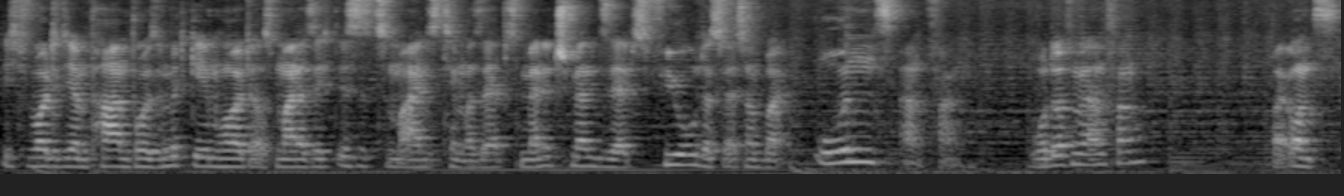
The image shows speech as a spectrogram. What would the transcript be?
ich wollte dir ein paar Impulse mitgeben heute. Aus meiner Sicht ist es zum einen das Thema Selbstmanagement, Selbstführung, dass wir erstmal bei uns anfangen. Wo dürfen wir anfangen? Bei uns.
